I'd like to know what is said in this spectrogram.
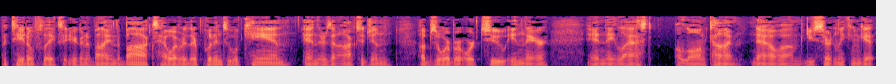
potato flakes that you're going to buy in the box. However, they're put into a can and there's an oxygen absorber or two in there and they last a long time. Now, um, you certainly can get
